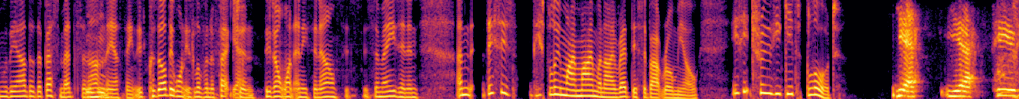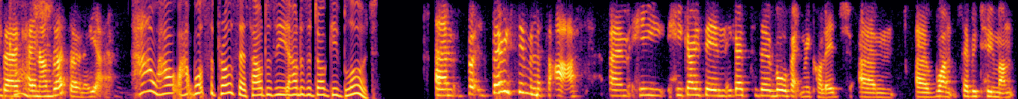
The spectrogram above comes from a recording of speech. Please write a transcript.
Well, they are. They're the best medicine, aren't they? I think because all they want is love and affection. They don't want anything else. It's it's amazing, and and this is this blew my mind when I read this about Romeo. Is it true he gives blood? Yes, yes, he is my a canine blood donor, yeah. How, how how what's the process? How does he how does a dog give blood? Um, but very similar to us, um, he he goes in. He goes to the Royal Veterinary College um, uh, once every two months,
